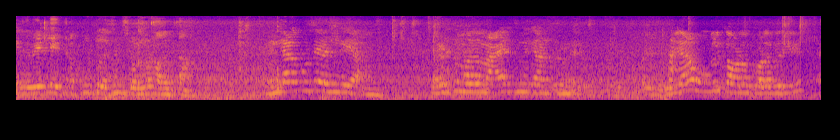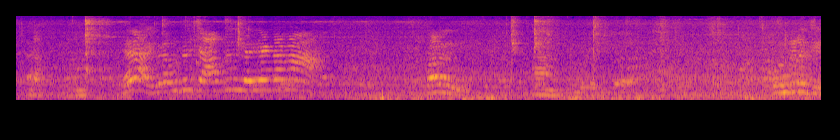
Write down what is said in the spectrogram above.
எங்க வீட்டுல இத்தனை கூட்டு வச்சுன்னு சொல்லணும் அதுதான். எல்லா கூட்டம் எழுதியா எடுத்து முதல் ஆயிரத்தி அனுப்புங்க ஏன் உங்களுக்கு அவ்வளோ குழவரி இவ்வளோ விட்டு சாப்பிடுறது வேண்டாமா குழவரி ஆ. உங்களுக்கு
